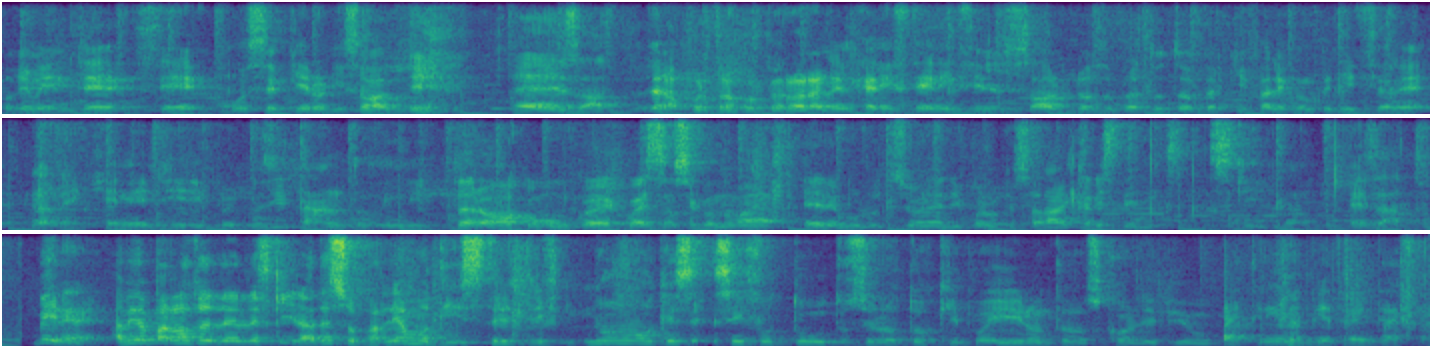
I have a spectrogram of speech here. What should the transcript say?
ovviamente se fosse pieno di soldi. Eh, esatto. Però purtroppo per ora nel calisthenics il soldo, soprattutto per chi fa le competizioni, non è che ne giri poi così tanto, quindi Però comunque questa secondo me è l'evoluzione di quello che sarà il calisthenics skill. esatto. Bene, abbiamo parlato delle skill, adesso parliamo di street lifting. No, che se- sei fottuto, se lo tocchi poi non te lo scolli più. Vai, tieni la pietra in testa.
